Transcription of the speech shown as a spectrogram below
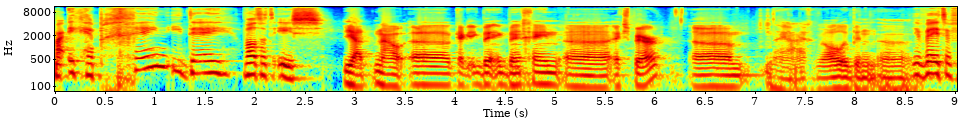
Maar ik heb geen idee wat het is. Ja, nou, eh, kijk, ik ben, ik ben geen eh, expert. Ehm, nou ja, eigenlijk wel. Ik ben... eh, Je weet er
